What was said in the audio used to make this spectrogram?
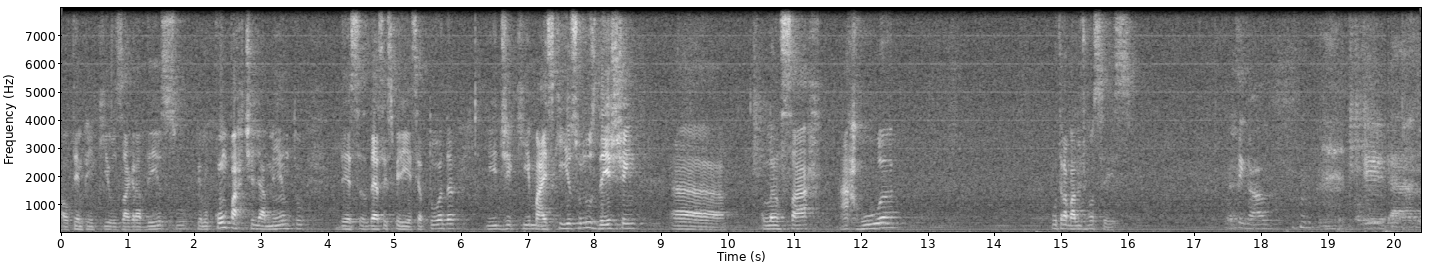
ao tempo em que os agradeço pelo compartilhamento dessa, dessa experiência toda e de que mais que isso nos deixem uh, lançar à rua o trabalho de vocês. Obrigado. Obrigado.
